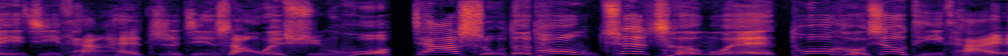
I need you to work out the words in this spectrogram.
飞机残骸至今尚未寻获，家属的痛却成为脱口秀题材。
